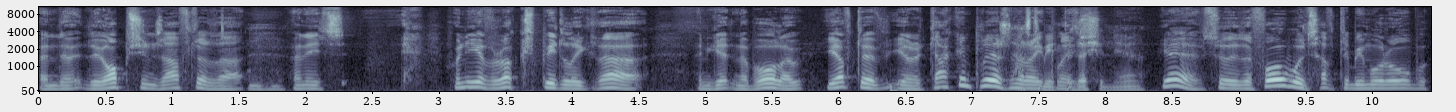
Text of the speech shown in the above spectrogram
and the, the options after that. Mhm. And it's when you have ruck speed like that and getting the ball out, you have to have your attacking players in the right place. position, yeah. Yeah, so the forwards have to be more ob-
